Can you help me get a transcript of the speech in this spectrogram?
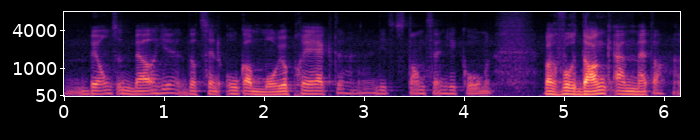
bij ons in België. Dat zijn ook al mooie projecten uh, die tot stand zijn gekomen. Waarvoor dank aan Meta uh,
